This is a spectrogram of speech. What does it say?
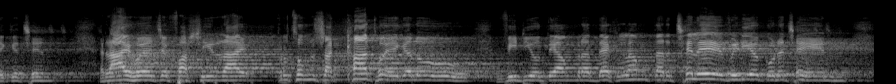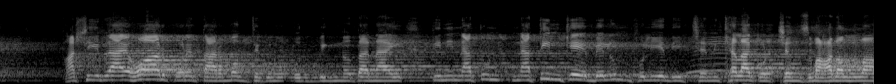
দেখেছেন। রায় হয়েছে ফাঁসির রায়, প্রথম সাক্ষাৎ হয়ে গেল। ভিডিওতে আমরা দেখলাম তার ছেলে ভিডিও করেছেন। ফাঁসির রায় হওয়ার পরে তার মধ্যে কোনো উদ্বিগ্নতা নাই। তিনি নাতুন নাতিনকে বেলুন ফুলিয়ে দিচ্ছেন, খেলা করছেন, সুবহানাল্লাহ।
